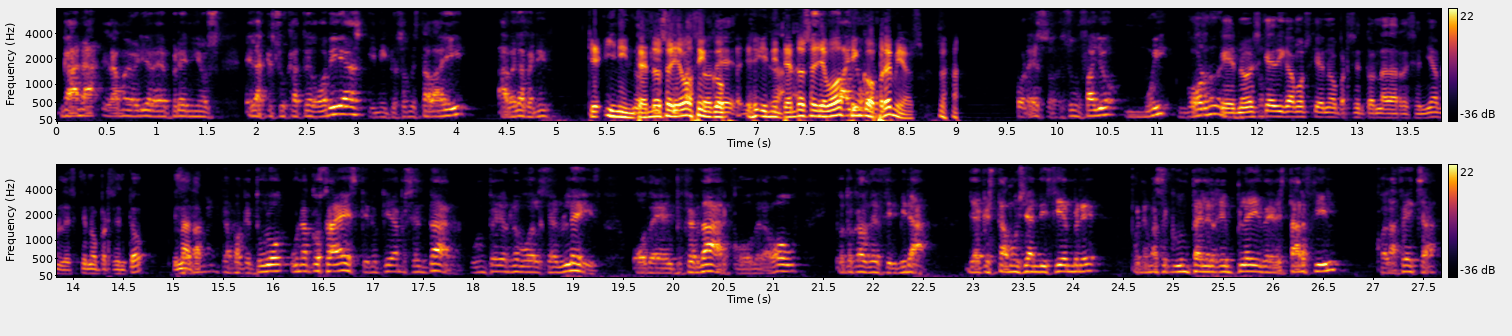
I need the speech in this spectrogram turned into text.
gana la mayoría de premios en las que sus categorías y Microsoft estaba ahí a verla venir. Que- y Nintendo se ¿qué llevó cinco, de- y Nintendo se llevó cinco premios. Por eso, es un fallo muy gordo. Que no es que digamos que no presentó nada reseñable, es que no presentó nada. Exactamente, porque tú lo- una cosa es que no quiera presentar un trailer nuevo del Hellblade o del Prefer Dark o de la WoW, y otra cosa es decir, mira, ya que estamos ya en diciembre, ponemos aquí un trailer gameplay del Starfield con la fecha,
